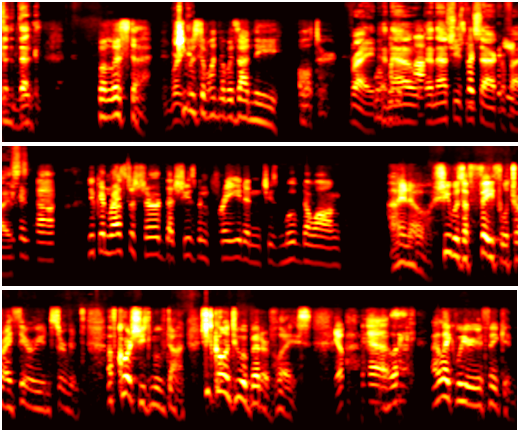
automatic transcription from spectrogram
friend that, was Ballista. she get- was the one that was on the altar. right, well, and now uh, and now she's She's been been sacrificed. You can, uh, you can rest assured that she's been freed and she's moved along. I know. She was a faithful Trithereon servant. Of course she's moved on. She's gone to a better place. Yep. I like I like where you're thinking.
